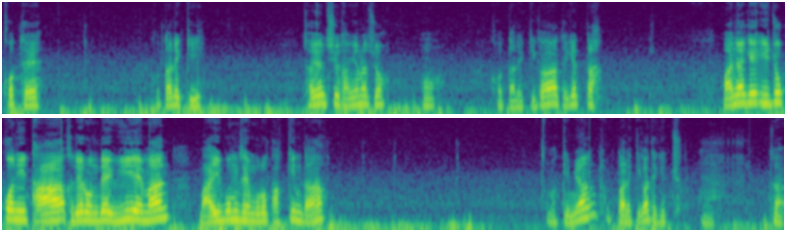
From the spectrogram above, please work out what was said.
겉에 겉다래끼 자연치유 당연하죠. 어 겉다래끼가 되겠다. 만약에 이 조건이 다 그대로인데 위에만 마이봄샘으로 바뀐다. 바뀌면 속다래끼가 되겠죠. 음. 자,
